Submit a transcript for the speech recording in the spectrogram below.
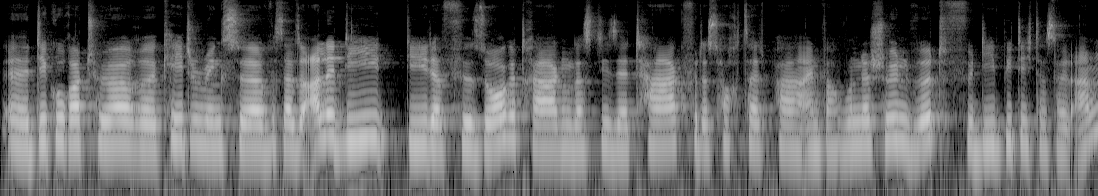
äh, Dekorateure, Catering-Service, also alle die, die dafür Sorge tragen, dass dieser Tag für das Hochzeitspaar einfach wunderschön wird, für die biete ich das halt an.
